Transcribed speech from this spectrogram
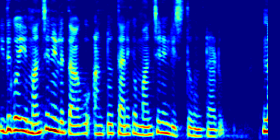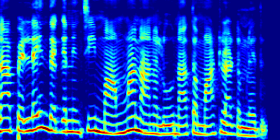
ఇదిగో ఈ మంచినీళ్ళు తాగు అంటూ తనకి మంచినీళ్ళు ఇస్తూ ఉంటాడు. నా పెళ్ళైన దగ్గర నుంచి మా అమ్మ నాన్నలు నాతో మాట్లాడడం లేదు.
